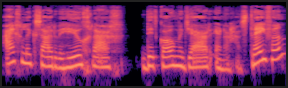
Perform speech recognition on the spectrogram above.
Eigenlijk zouden we heel graag dit komend jaar er naar gaan streven.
